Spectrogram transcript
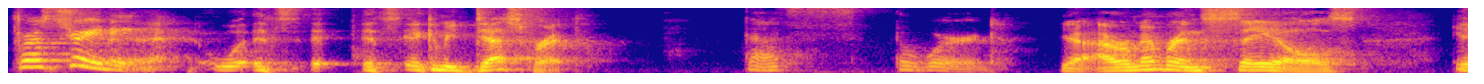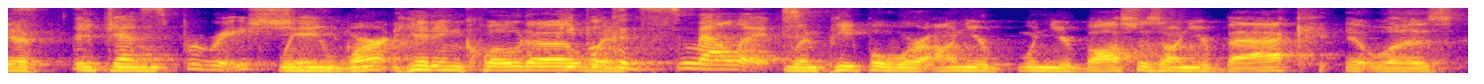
frustrating. Well, it's it's it can be desperate. That's the word. Yeah, I remember in sales, if the if you desperation. when you weren't hitting quota, People when, could smell it. when people were on your when your boss was on your back, it was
